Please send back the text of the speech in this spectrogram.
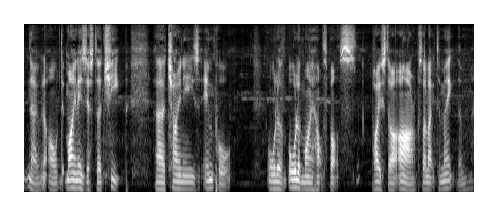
no, not old. Mine is just a cheap uh, Chinese import. All of all of my hotspots Pi-Star are because I like to make them.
